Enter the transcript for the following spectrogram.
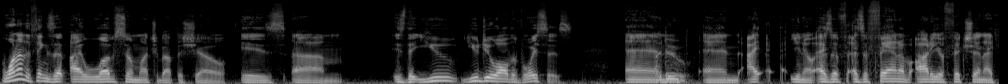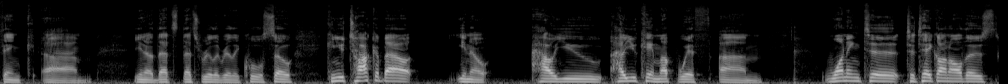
One of the things that I love so much about the show is um, is that you you do all the voices. And, I do. And I, you know, as a as a fan of audio fiction, I think, um, you know, that's that's really really cool. So, can you talk about, you know, how you how you came up with um, wanting to to take on all those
